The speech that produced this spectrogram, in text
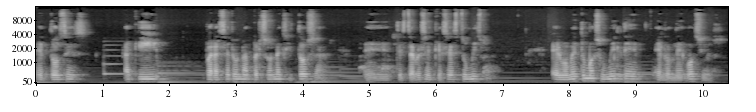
Entonces, aquí, para ser una persona exitosa, eh, te establecen que seas tú mismo. El momento más humilde en los negocios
